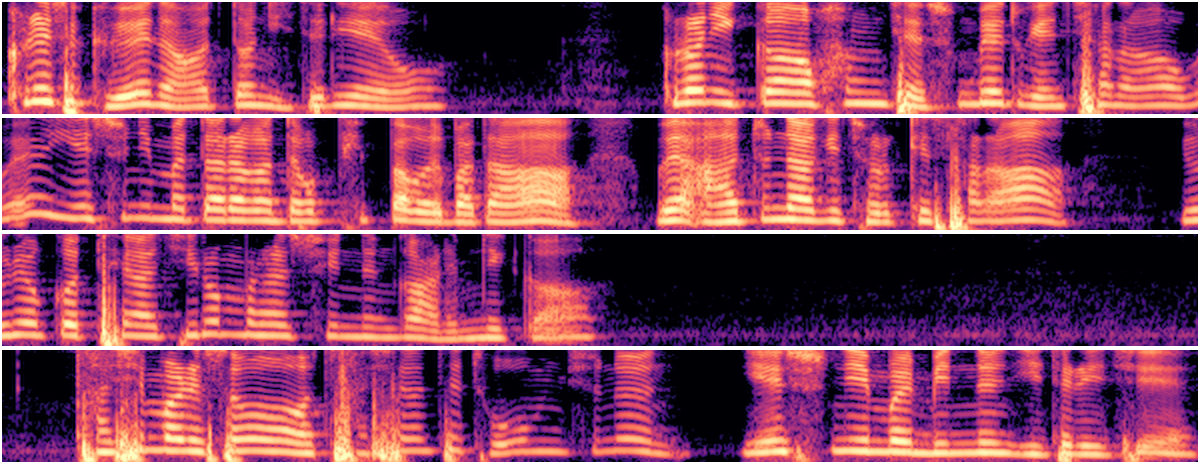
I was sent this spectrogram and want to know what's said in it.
그래서 교회에 나왔던 이들이에요. 그러니까 황제 숭배도 괜찮아. 왜 예수님만 따라간다고 핍박을 받아? 왜 아둔하게 저렇게 살아 요령껏 해야지 이런 말 할 수 있는 거 아닙니까? 다시 말해서 자신한테 도움 주는 예수님을 믿는 이들이지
